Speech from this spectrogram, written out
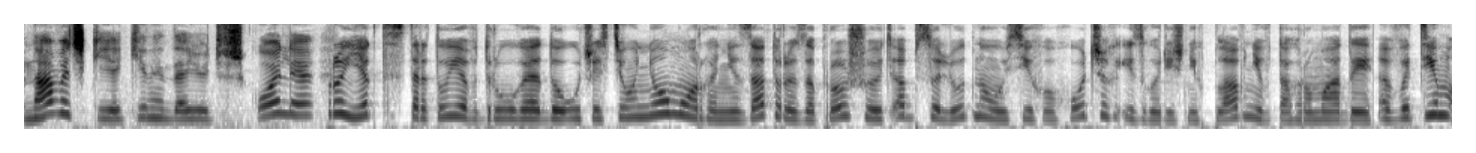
навички, які не дають в школі. Проєкт стартує вдруге. До участі у ньому організатори запрошують абсолютно усіх охочих із горішніх плавнів та громади. Втім,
